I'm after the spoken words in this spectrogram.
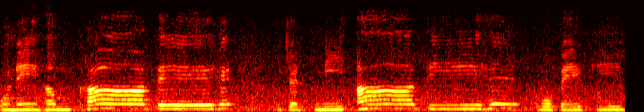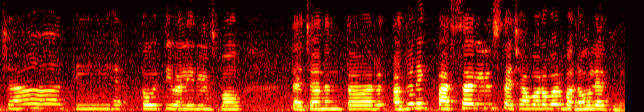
उन्हें हम खाते हैं। चटनी आती है वो फेकी जाती है। तो ती वाली रील्स बघ त्याच्यानंतर अजून एक पाच सहा रील्स त्याच्याबरोबर बनवल्यात मी.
